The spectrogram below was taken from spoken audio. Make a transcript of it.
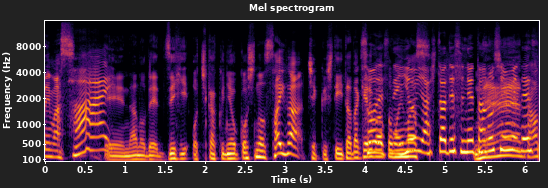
れます、はい。えー、なのでぜひお近くにお越しの際はチェックしていただければと思います、ね、いよいよ明日ですね。楽しみですね。楽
